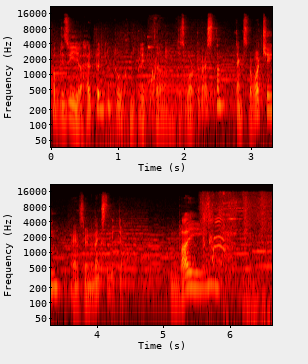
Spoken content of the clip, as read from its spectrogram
Hope this video helped you to complete uh, this world quest. Thanks for watching and see you in the next video. Bye!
